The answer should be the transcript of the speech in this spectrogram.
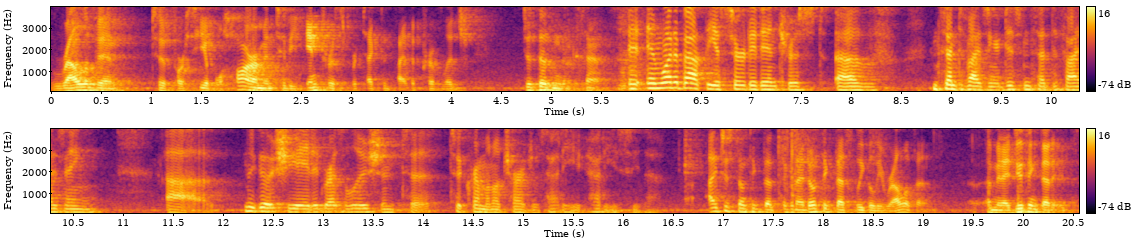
relevant to foreseeable harm and to the interests protected by the privilege just doesn't make sense. And, and what about the asserted interest of incentivizing or disincentivizing uh, negotiated resolution to, to criminal charges? How do you, how do you see that? I just don't think that, again, I don't think that's legally relevant. I mean, I do think that it's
